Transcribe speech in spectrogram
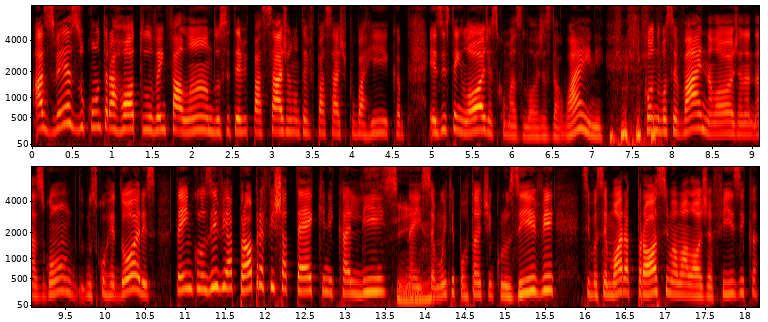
Às vezes o contrarótulo vem falando se teve passagem ou não teve passagem por barrica. Existem lojas, como as lojas da Wine, que quando você vai na loja, nas gondos, nos corredores, tem inclusive a própria ficha técnica ali. Sim. Né? Isso é muito importante. Inclusive, se você mora próximo a uma loja física,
